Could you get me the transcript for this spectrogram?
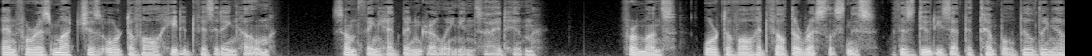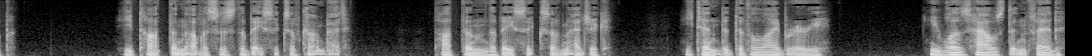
And for as much as Orteval hated visiting home, something had been growing inside him. For months, Orteval had felt a restlessness with his duties at the temple building up. He taught the novices the basics of combat, taught them the basics of magic. He tended to the library. He was housed and fed.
